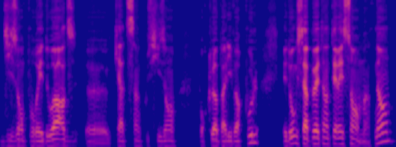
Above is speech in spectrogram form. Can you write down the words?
10 ans pour Edwards, 4, 5 ou 6 ans pour Klopp à Liverpool. Et donc, ça peut être intéressant. Maintenant,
